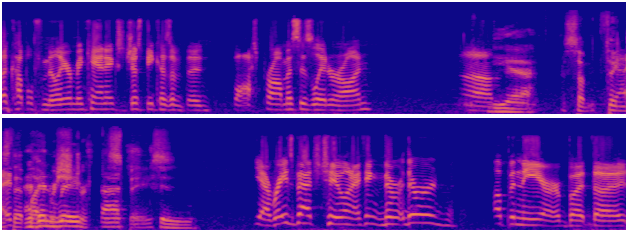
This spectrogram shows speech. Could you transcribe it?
a couple familiar mechanics just because of the boss promises later on. Um, yeah, some things it- that might restrict space. two. Yeah, raids batch two, and I think they're they're up in the air, but the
